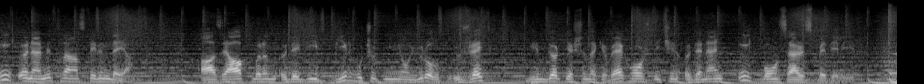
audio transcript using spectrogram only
ilk önemli transferini de yaptı. AZ Alkmaar'ın ödediği 1,5 milyon euroluk ücret 24 yaşındaki Weghorst için ödenen ilk bonservis bedeliydi.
